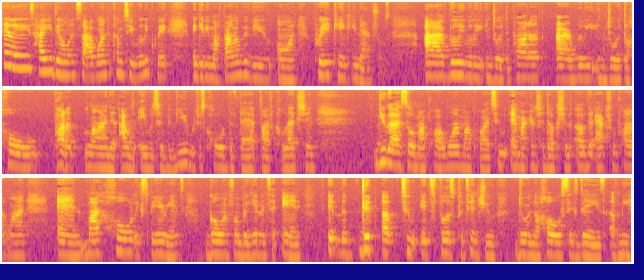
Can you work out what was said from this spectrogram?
Hey ladies, how you doing? So I wanted to come to you really quick and give you my final review on Pretty Kinky Naturals. I really, really enjoyed the product. I really enjoyed the whole product line that I was able to review, which is called the Fab 5 Collection. You guys saw my part one, my part two, and my introduction of the actual product line and my whole experience going from beginning to end it lived up to its fullest potential during the whole six days of me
